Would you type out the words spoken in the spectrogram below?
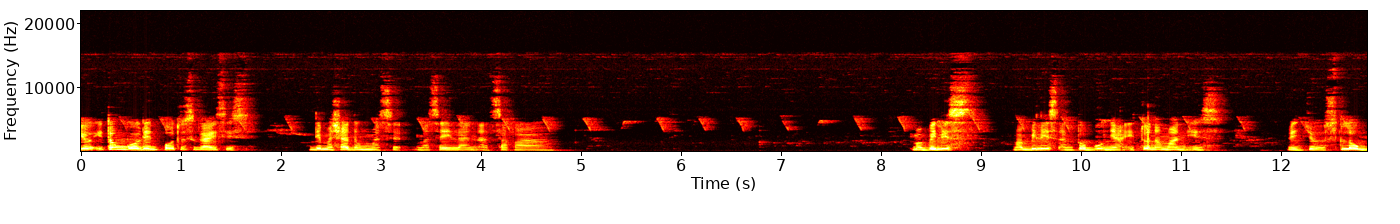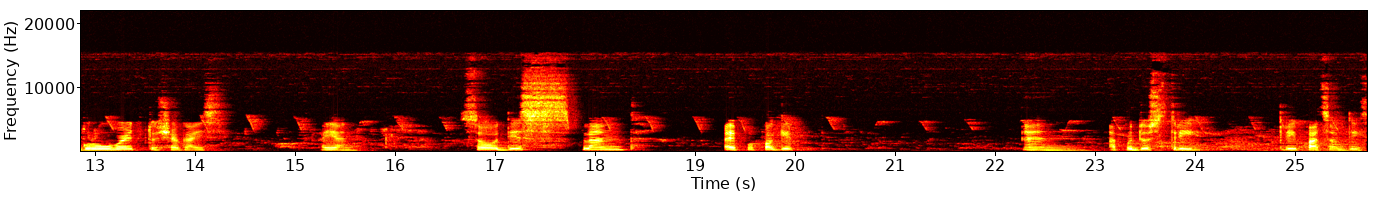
Yung itong golden photos guys is hindi masyadong mas masailan at saka mabilis mabilis ang tubo niya. Ito naman is medyo slow grower to siya guys. Ayan. So this plant I propagate and I produce three three pots of this.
